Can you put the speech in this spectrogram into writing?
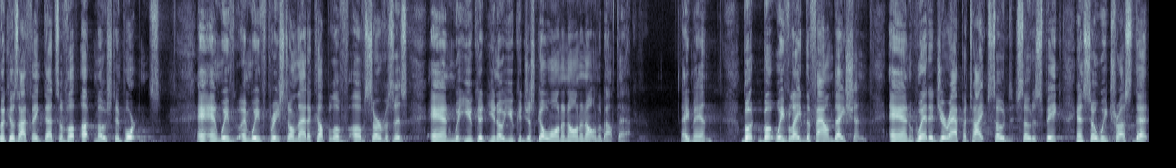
because I think that's of utmost importance. And, we've and we've preached on that a couple of, of services, and we, you could you know you could just go on and on and on about that. Amen. But but we've laid the foundation and whetted your appetite, so, so to speak. And so we trust that,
